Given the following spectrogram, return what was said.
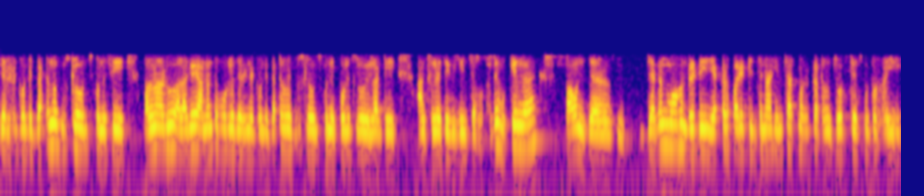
జరిగినటువంటి ఘటనను దృష్టిలో ఉంచుకునేసి పల్నాడు అలాగే అనంతపూర్లో జరిగినటువంటి ఘటనను దృష్టిలో ఉంచుకొని పోలీసులు ఇలాంటి ఆంక్షలు అయితే విధించారు. అంటే ముఖ్యంగా పవన్ జ- జగన్మోహన్ రెడ్డి ఎక్కడ పర్యటించినా హింసాత్మక ఘటనలు చోటు చేసుకుంటున్నాయి.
